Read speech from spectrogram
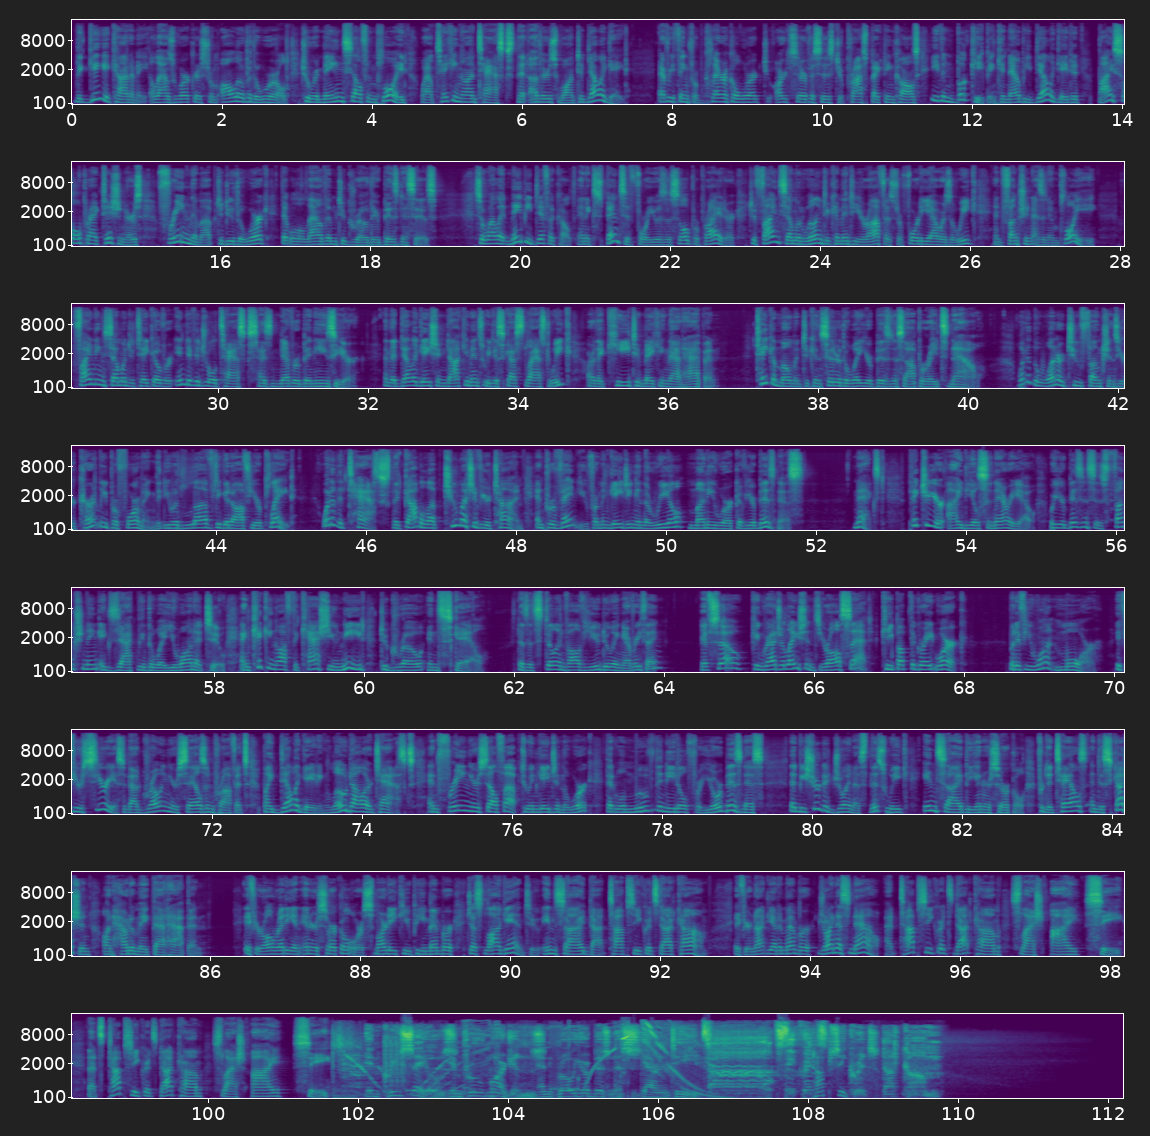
The gig economy allows workers from all over the world to remain self employed while taking on tasks that others want to delegate. Everything from clerical work to art services to prospecting calls, even bookkeeping can now be delegated by sole practitioners, freeing them up to do the work that will allow them to grow their businesses. So while it may be difficult and expensive for you as a sole proprietor to find someone willing to come into your office for 40 hours a week and function as an employee, finding someone to take over individual tasks has never been easier. And the delegation documents we discussed last week are the key to making that happen. Take a moment to consider the way your business operates now. What are the one or two functions you're currently performing that you would love to get off your plate? What are the tasks that gobble up too much of your time and prevent you from engaging in the real money work of your business? Next, picture your ideal scenario where your business is functioning exactly the way you want it to and kicking off the cash you need to grow and scale. Does it still involve you doing everything? If so, congratulations, you're all set. Keep up the great work. But if you want more, if you're serious about growing your sales and profits by delegating low dollar tasks and freeing yourself up to engage in the work that will move the needle for your business, then be sure to join us this week inside the Inner Circle for details and discussion on how to make that happen. If you're already an Inner Circle or Smart EQP member, just log in to inside.topsecrets.com. If you're not yet a member, join us now at topsecrets.com slash IC. That's topsecrets.com slash IC. Increase sales, improve margins, and grow your business. Guaranteed. Top Secrets. TopSecrets.com.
